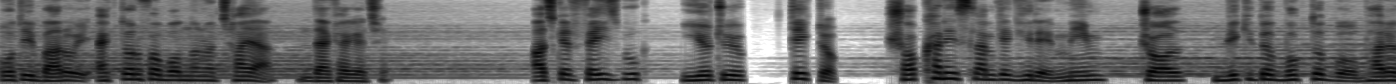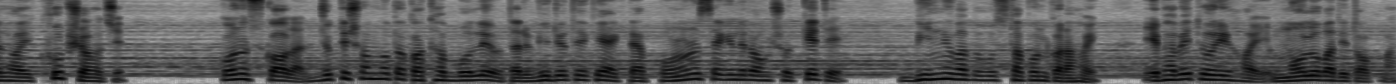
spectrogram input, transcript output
প্রতিবারই একতরফা বন্দনার ছায়া দেখা গেছে। আজকের ফেসবুক ইউটিউব টিকটক সবখানে ইসলামকে ঘিরে মিম, ট্রল বিকৃত বক্তব্য ভাইরাল হয় খুব সহজে। কোনো স্কলার যুক্তিসম্মত কথা বললেও তার ভিডিও থেকে একটা পনেরো সেকেন্ডের অংশ কেটে ভিন্নভাবে উপস্থাপন করা হয়। এভাবে তৈরি হয় মৌলবাদী তকমা।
